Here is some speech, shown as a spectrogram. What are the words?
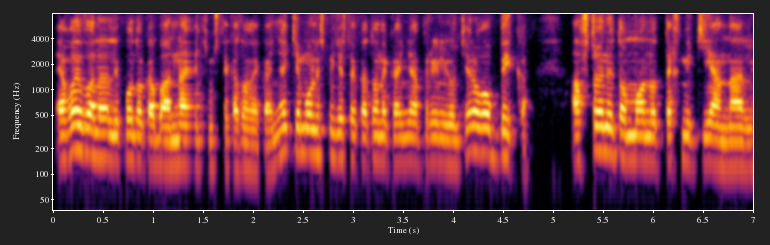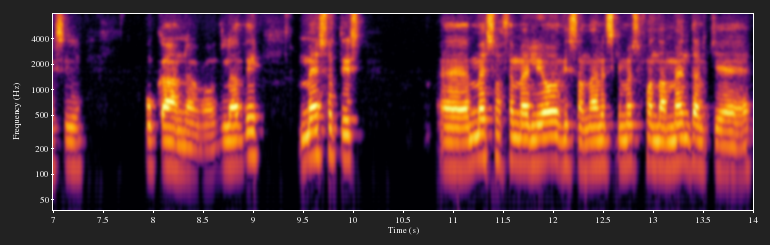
Εγώ έβαλα λοιπόν το καμπανάκι μου στα 119 και μόλις πήγε στο 119 πριν λίγο καιρό, εγώ μπήκα. Αυτό είναι το μόνο τεχνική ανάλυση που κάνω εγώ. Δηλαδή, μέσω της ε, μέσω θεμελιώδης ανάλυσης και μέσω fundamental και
